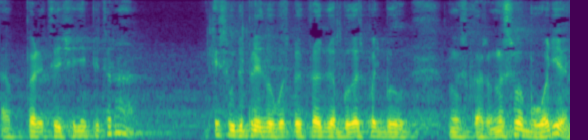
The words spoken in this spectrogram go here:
а отречение Петра. Если Иуда предал Господь, когда Господь был, ну скажем, на свободе,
